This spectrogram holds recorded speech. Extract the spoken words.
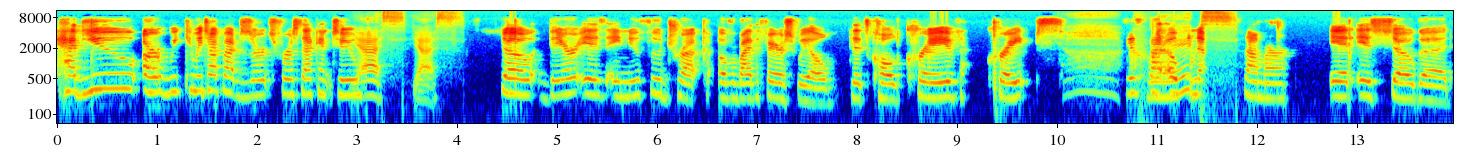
have you are we can we talk about desserts for a second too yes yes so there is a new food truck over by the ferris wheel that's called crave crepes just got opened up summer it is so good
